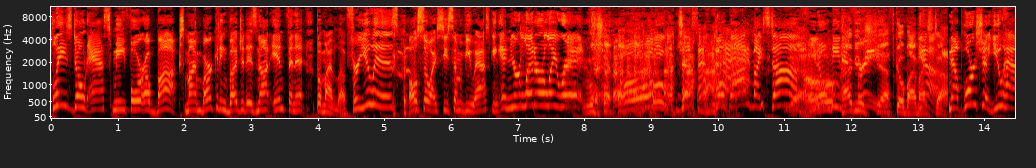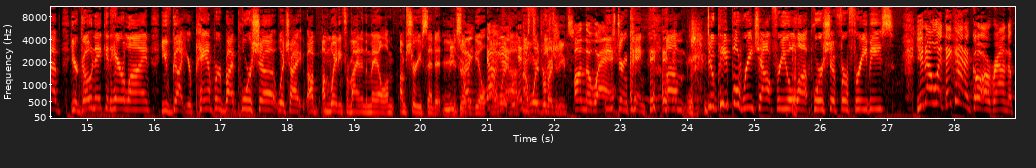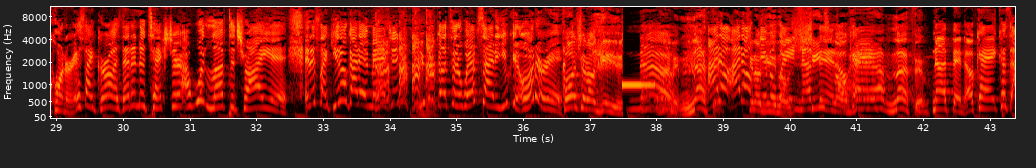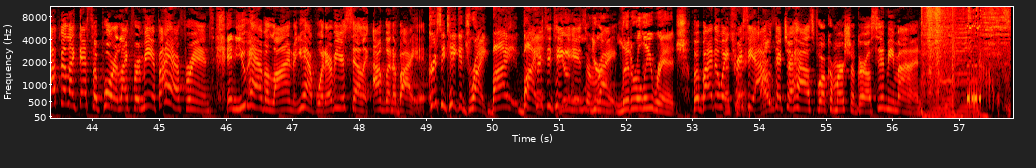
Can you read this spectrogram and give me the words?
Please don't ask me for a box. My marketing budget is not infinite, but my love for you is. Also, I see some of you asking, and you're literally rich. Meaning, just go buy my Have it your chef go buy my Yeah. stuff. Now, Porsha, you have your Go Naked hairline. You've got your Pampered by Porsha, which I I'm, I'm waiting for mine in the mail. I'm, I'm sure you sent it. Me it's too. no big deal. I'm Uh, waiting- uh, I'm waiting for my sheets. On the way. Eastern King. Um, do people reach out for you a lot, Porsha, for freebies? You know what? They kind of go around the corner. It's like, girl, is that a new texture? I would love to try it. And it's like, you don't got to imagine. you can go to the website and you can order it. Porsha don't give you No. honey, nothing. I don't- I don't she don't give give, away no nothing, sheets, no okay? hair, nothing. Nothing, okay? Because I feel like that's support. Like for me, if I have friends and you have a line or you have whatever you're selling, I'm going to buy it. Chrissy Teigen's right. Buy, buy Chrissy it. Teigen is you're right. literally rich. But by the way, That's Chrissy, right. I was at your house for a commercial, girl. Send me mine.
